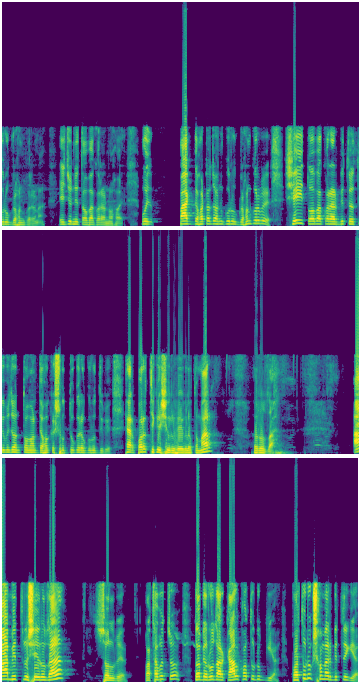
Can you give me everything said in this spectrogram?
গুরু গ্রহণ করে না, এই জন্য তবা করানো হয়। ওই পাক দেহটা যখন গুরু গ্রহণ করবে, সেই তবা করার ভিতরে তুমি যখন তোমার দেহকে শুদ্ধ করে গুরু দিবে হ্যাঁ পরের থেকে শুরু হয়ে গেল তোমার রোজা। আ মিত্র সেই রোজা চলবে। কথা বলছো তবে রোজার কাল কতটুক গিয়া, কতটুক সময়ের ভিতরে গিয়া,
